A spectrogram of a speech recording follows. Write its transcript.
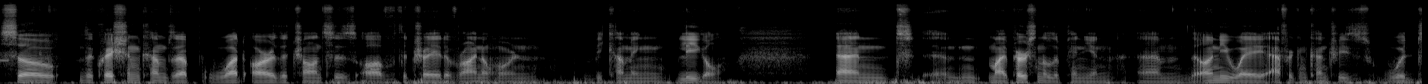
So the question comes up what are the chances of the trade of rhino horn becoming legal? And in my personal opinion, um, the only way African countries would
